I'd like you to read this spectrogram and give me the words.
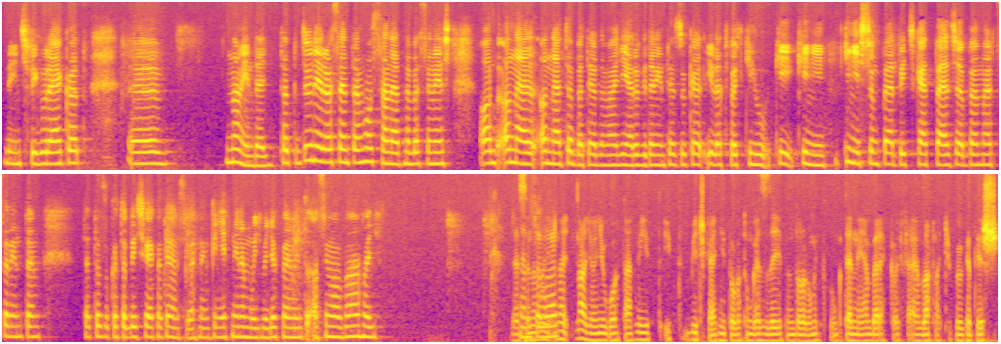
Lynch figurákat. Na mindegy. Tehát a tűnéről szerintem hosszan lehetne beszélni, és annál, annál többet érdemel, hogy ilyen röviden intézzük el, illetve hogy ki, ki, ki, kinyissunk pár bicskát pár zsebben, mert szerintem tehát azokat a bicskákat én nem szeretném kinyitni, nem úgy vagyok vele, mint Asimovban, hogy de nem szabad. Nagy, nagyon nyugodt, tehát mi itt, itt bicskát nyitogatunk, ez az egyetlen dolog, amit tudunk tenni emberekkel, hogy felzaklatjuk őket, és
